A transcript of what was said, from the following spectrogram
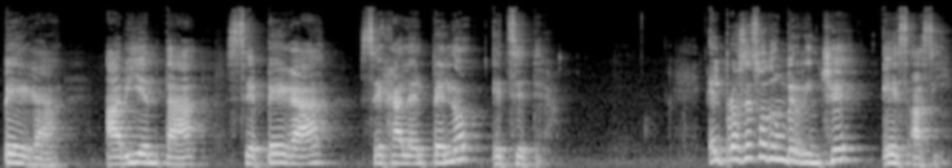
pega, avienta, se pega, se jala el pelo, etc. El proceso de un berrinche es así.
